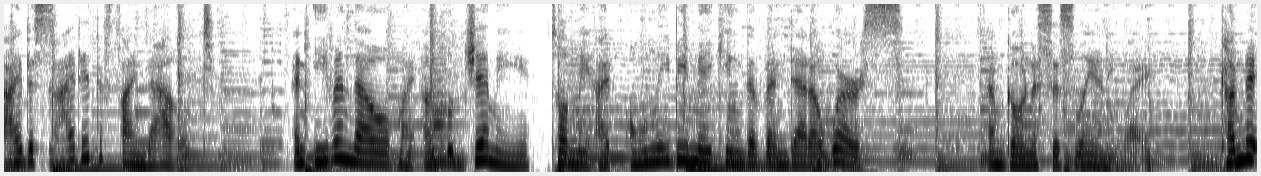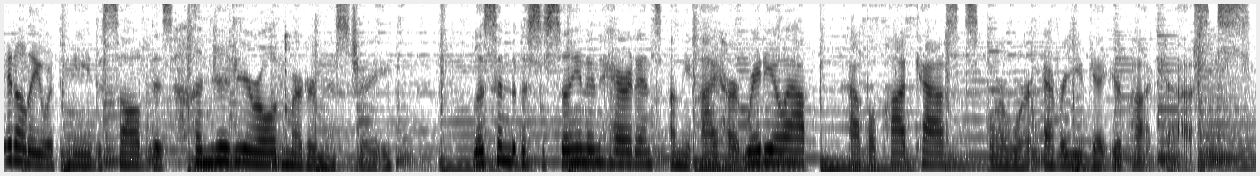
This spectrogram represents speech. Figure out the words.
I decided to find out. And even though my Uncle Jimmy told me I'd only be making the vendetta worse, I'm going to Sicily anyway. Come to Italy with me to solve this hundred year old murder mystery. Listen to The Sicilian Inheritance on the iHeartRadio app, Apple Podcasts, or wherever you get your podcasts.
